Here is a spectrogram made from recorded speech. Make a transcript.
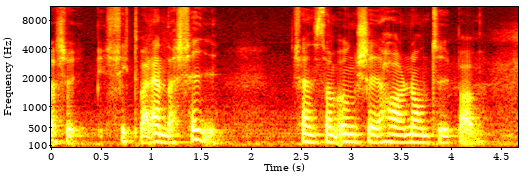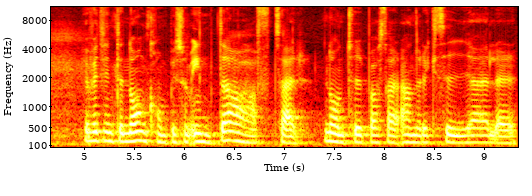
Alltså shit, varenda tjej känns som ung tjej har någon typ av... Jag vet inte någon kompis som inte har haft så här, någon typ av så här anorexia eller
